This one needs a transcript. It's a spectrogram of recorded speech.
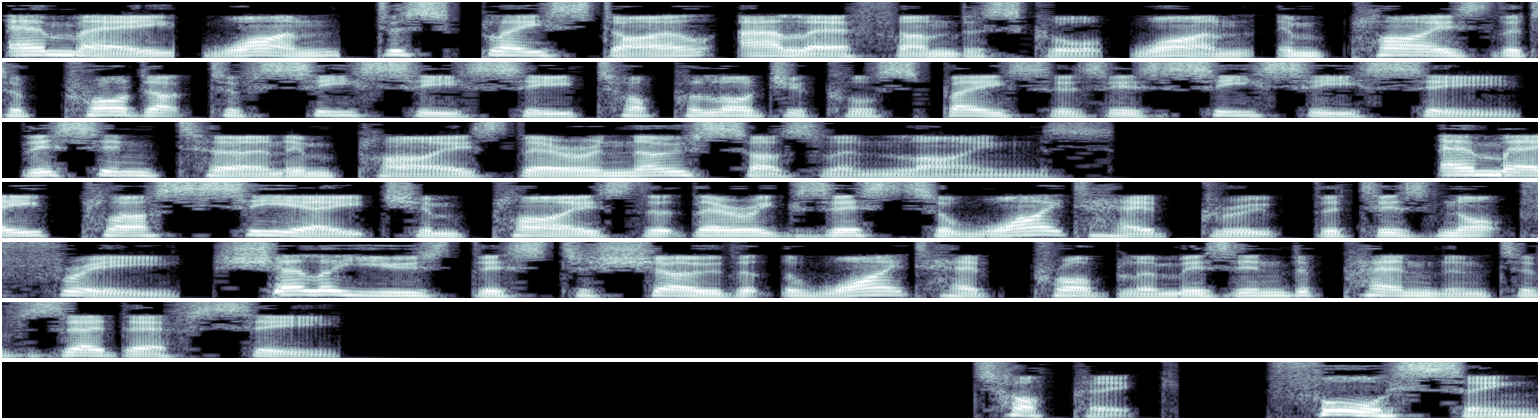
MA 1 display style aleph underscore 1 implies that a product of CCC topological spaces is CCC. This in turn implies there are no Suslin lines. MA plus CH implies that there exists a Whitehead group that is not free. Shelah used this to show that the Whitehead problem is independent of ZFC. Topic: Forcing.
